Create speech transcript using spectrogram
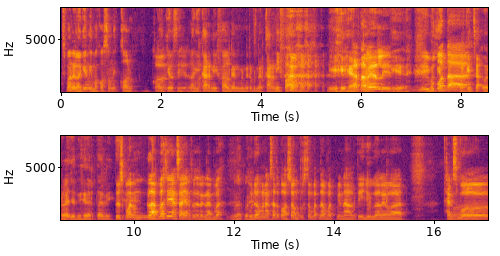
cuma ada lagi yang 5-0 nih Koln. Koln, Gokil sih, iya, lagi karnival dan bener-bener karnival di Hertha Berlin Iya. di ibu Makin- kota Makin caur aja nih Hertha nih. Terus kemarin Gladbach sih yang sayang sebenarnya Gladbach. Gladbach. Udah menang 1-0 terus sempat dapat penalti juga lewat handsball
